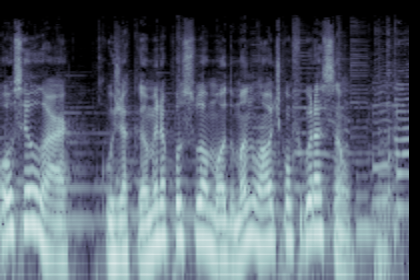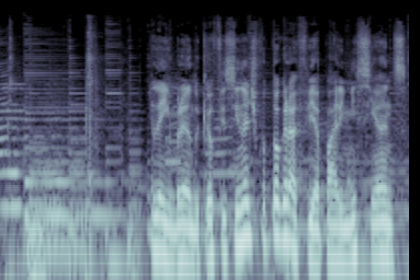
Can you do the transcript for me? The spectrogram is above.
ou celular cuja câmera possua modo manual de configuração. Lembrando que a oficina de fotografia para iniciantes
